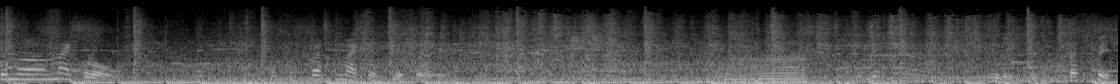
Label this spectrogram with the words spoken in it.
Some uh, mackerel. Some fresh mackerel fish over here. Uh. Fresh fish.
